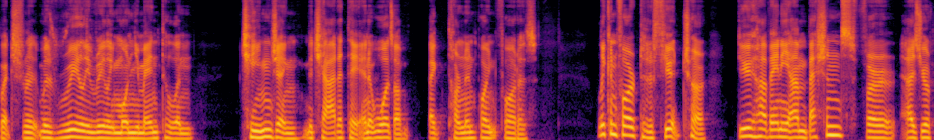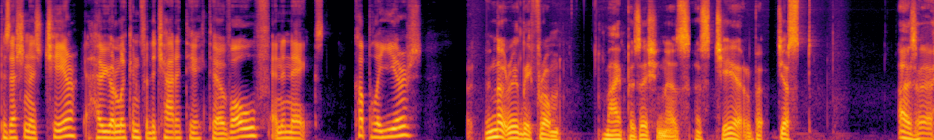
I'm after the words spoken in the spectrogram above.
which was really, really monumental in changing the charity, and it was a big turning point for us. Looking forward to the future, do you have any ambitions for, as your position as chair, how you're looking for the charity to evolve in the next couple of years? Not really from my position as, as chair, but just as a,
